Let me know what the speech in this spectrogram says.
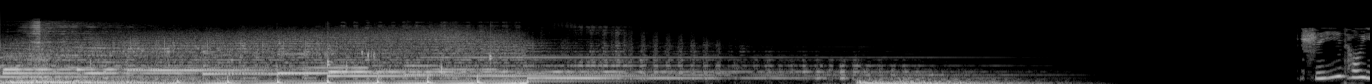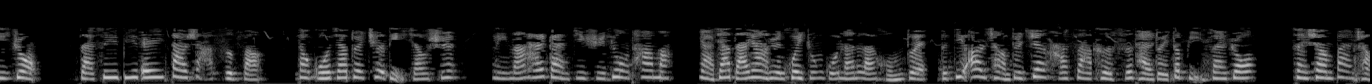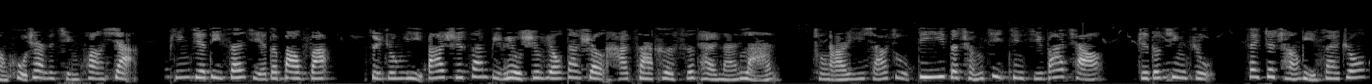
十一投一中，在 CBA 大杀四方，到国家队彻底消失，李楠还敢继续用他吗？雅加达亚运会中国男篮红队的第二场对阵哈萨克斯坦队的比赛中，在上半场苦战的情况下，凭借第三节的爆发，最终以八十三比六十六大胜哈萨克斯坦男篮，从而以小组第一的成绩晋级八强。值得庆祝，在这场比赛中，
